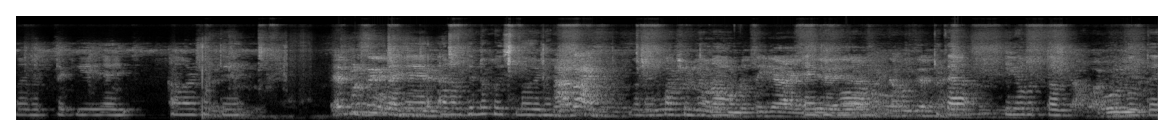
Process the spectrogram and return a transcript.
বাজার থেকে আমার সাথে আর একদিনও কইছিল মানে পাঁচশো টাকা ইয়ে করতাম বলতে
